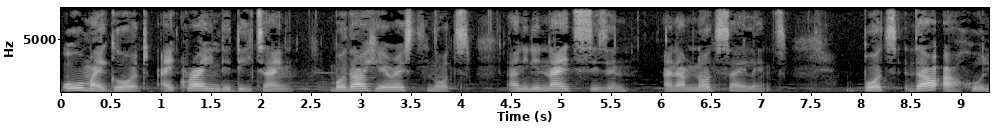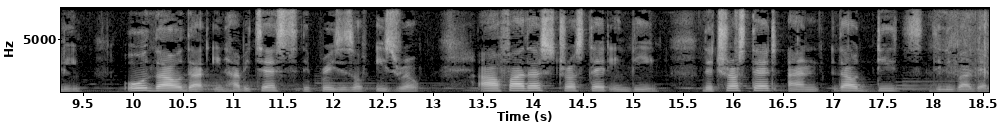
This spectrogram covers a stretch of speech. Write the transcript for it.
O my God, I cry in the daytime, but thou hearest not, and in the night season, and am not silent. But thou art holy, O thou that inhabitest the praises of Israel. Our fathers trusted in thee, they trusted, and thou didst deliver them.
